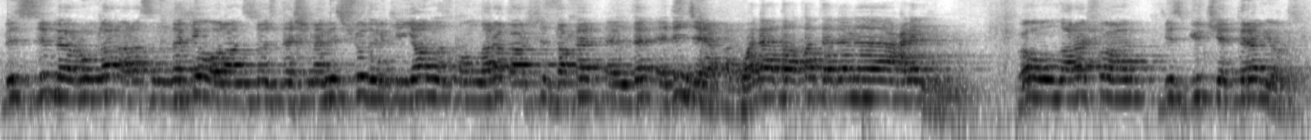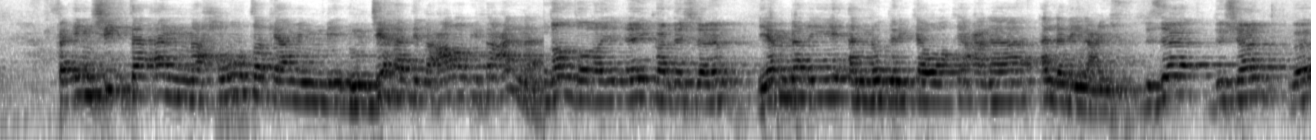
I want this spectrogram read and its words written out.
قالوا يا Biz sizinle Rumlar arasındaki olan sözleşmemiz şudur ki yalnız onlara karşı zafer elde edinceye kadar ولا طاقة لنا عليهم ve onlara şu an biz güç yettiremiyoruz. فإن شئت أن نحوطك من من جهة العرب فعلنا Bundan dolayı ey kardeşlerim ينبغي أن ندرك واقعنا الذي نعيشه bize düşen ve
